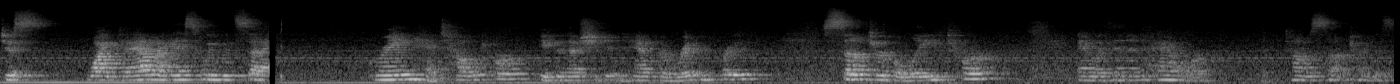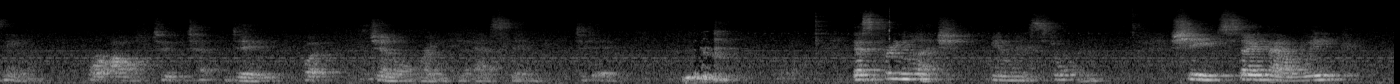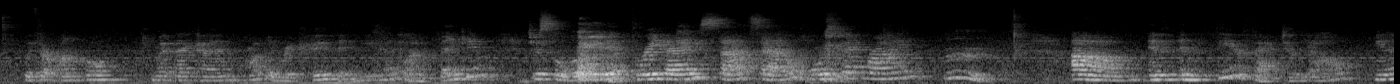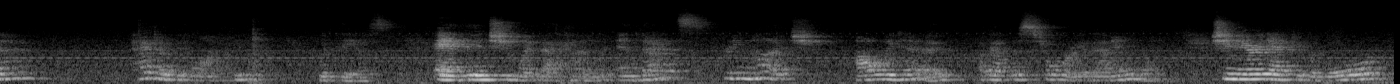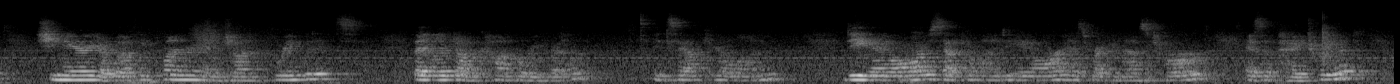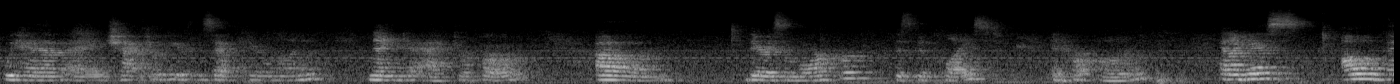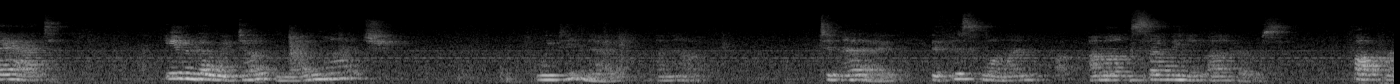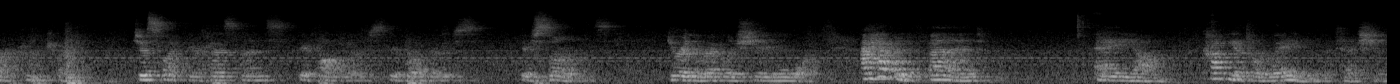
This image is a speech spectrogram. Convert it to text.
just wiped out, I guess we would say. Greene had told her, even though she didn't have the written proof, Sumter believed her, and within an hour, Thomas Sumter and his men were off to do what General Greene had asked them to do. That's pretty much in Emily's story. She stayed about a week with her uncle, went back home, probably recouping, you know, what I'm thinking. Just a little bit, three days, side saddle, horseback riding. Hmm. Um, and, and the fear factor, y'all, you know, had to have been with this. And then she went back home, and that's pretty much all we know about this story about Emily. She married after the war. She married a wealthy planter named John Threewits. They lived on the Congaree River in South Carolina. DAR, South Carolina DAR, has recognized her as a patriot. We have a chapter here in South Carolina named after her. Um, there is a marker that's been placed in her honor. And I guess all of that, even though we don't know much, we do know enough to know that this woman, among so many others, fought for our country, just like their husbands, their fathers, their brothers, their sons during the Revolutionary War. I happened to find a um, copy of her wedding invitation.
